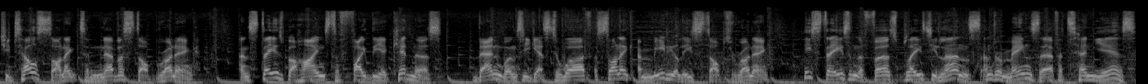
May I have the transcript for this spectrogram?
she tells Sonic to never stop running, and stays behind to fight the echidnas. Then, once he gets to Earth, Sonic immediately stops running. He stays in the first place he lands and remains there for 10 years.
